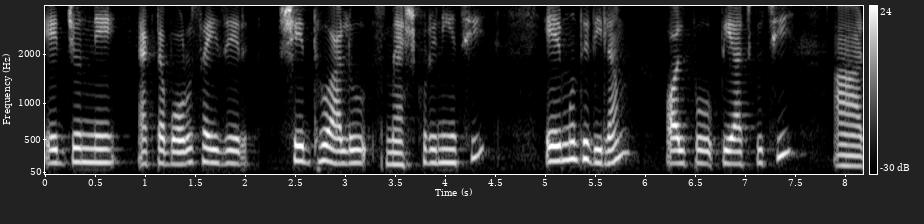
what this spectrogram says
এর জন্যে একটা বড় সাইজের সেদ্ধ আলু স্ম্যাশ করে নিয়েছি। এর মধ্যে দিলাম অল্প পেঁয়াজ কুচি আর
